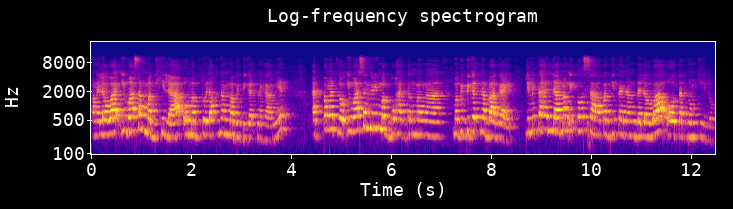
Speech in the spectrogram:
Pangalawa, iwasang maghila o magtulak ng mabibigat na gamit. At pangatlo, iwasan rin magbuhat ng mga mabibigat na bagay. Limitahan lamang ito sa pagitan ng dalawa o tatlong kilo.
